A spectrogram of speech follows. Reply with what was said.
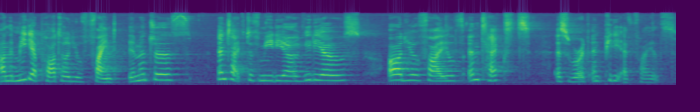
On the media portal, you'll find images, interactive media, videos, audio files, and texts as Word and PDF files.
